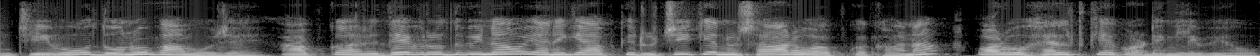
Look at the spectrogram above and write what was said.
कि वो दोनों काम हो जाए। आपका हृदय विरुद्ध भी ना हो यानी कि आपकी रुचि के अनुसार हो आपका खाना और वो हेल्थ के अकॉर्डिंगली भी हो।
